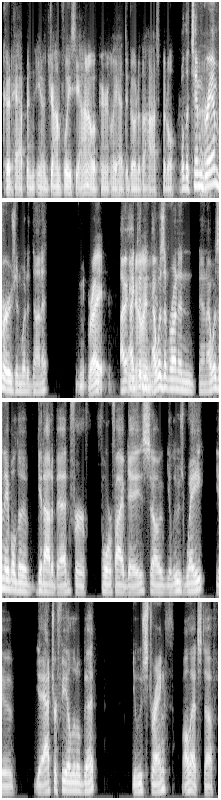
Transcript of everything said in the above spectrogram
could happen. You know, Jon Feliciano apparently had to go to the hospital. Well, the Tim uh, Graham version would have done it. Right. I, I know, couldn't. I, mean, I wasn't running, and I wasn't able to get out of bed for four or five days. So you lose weight, you you atrophy a little bit, you lose strength, all that stuff.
